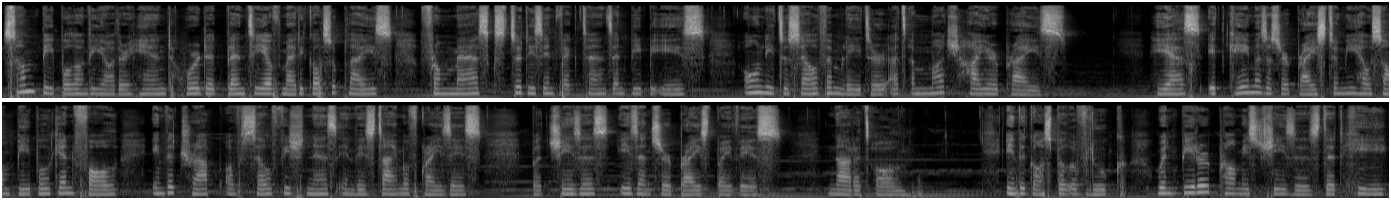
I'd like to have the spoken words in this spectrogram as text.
Some people, on the other hand, hoarded plenty of medical supplies, from masks to disinfectants and PPEs, only to sell them later at a much higher price. Yes, it came as a surprise to me how some people can fall in the trap of selfishness in this time of crisis, but Jesus isn't surprised by this. Not at all. In the Gospel of Luke, when Peter promised Jesus that he,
